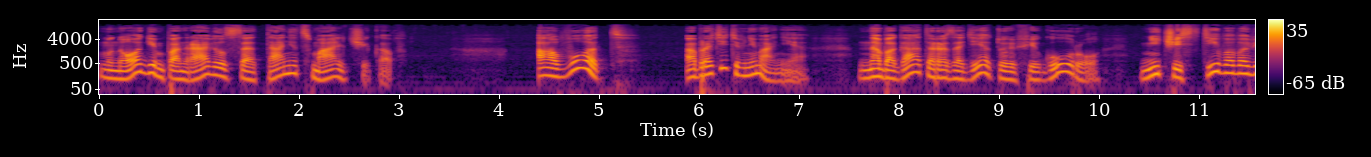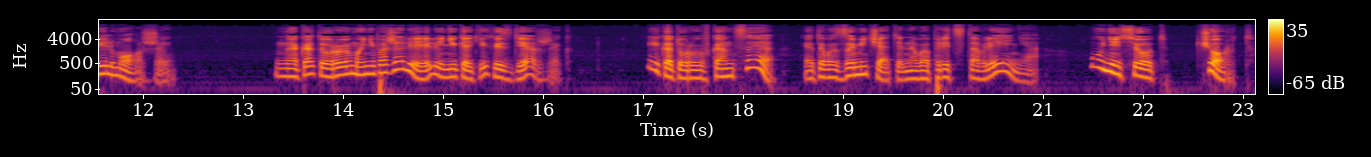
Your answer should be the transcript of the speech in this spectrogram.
Многим понравился танец мальчиков. А вот, обратите внимание, на богато разодетую фигуру нечестивого вельможи на которую мы не пожалели никаких издержек, и которую в конце этого замечательного представления унесет черт.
